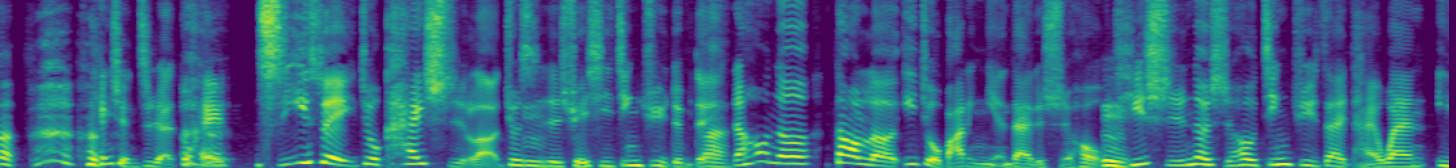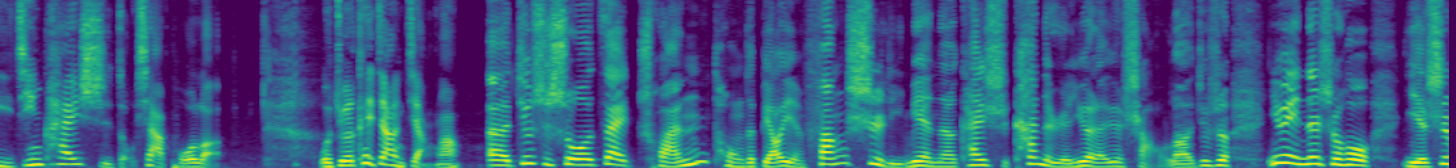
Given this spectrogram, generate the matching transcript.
天选之人。OK，十一岁就开始了，就是学习京剧，对不对？嗯。然后呢，到了一九八零年代的时候，嗯。其实那时候京剧在台湾已经开始走下坡了。我觉得可以这样讲吗？呃，就是说，在传统的表演方式里面呢，开始看的人越来越少了。就是说，因为那时候也是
